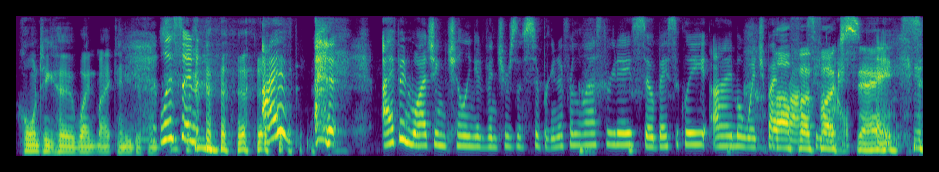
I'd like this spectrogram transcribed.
Haunting her won't make any difference. Listen, I've I've been watching Chilling Adventures of Sabrina for the last three days, so basically I'm a witch by oh, for proxy. now. fuck's sake! Thanks.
